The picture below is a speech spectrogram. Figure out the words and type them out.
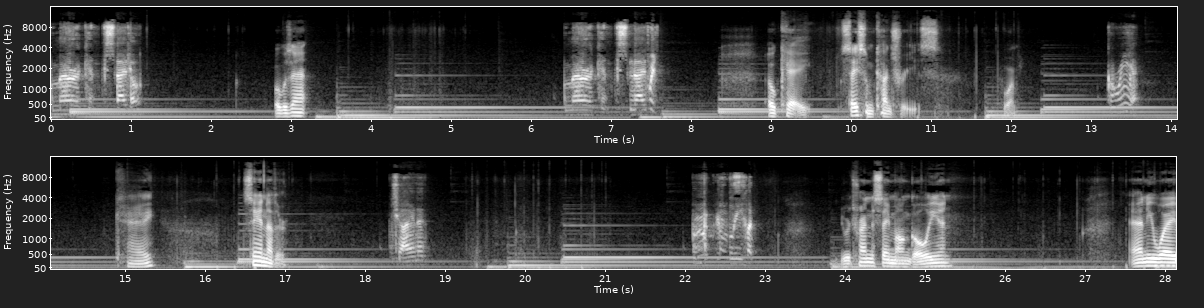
American style. What was that? American style. Okay, say some countries for me. Korea. Okay. Say another. China. You were trying to say Mongolian? Anyway,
